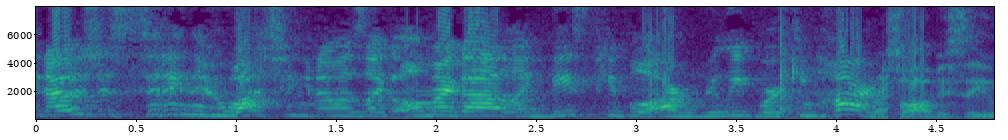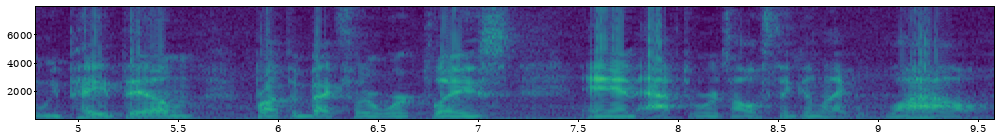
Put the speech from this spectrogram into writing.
And I was just sitting there watching, and I was like, oh my god, like these people are really working hard. So obviously, we paid them, brought them back to their workplace, and afterwards, I was thinking like, wow.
